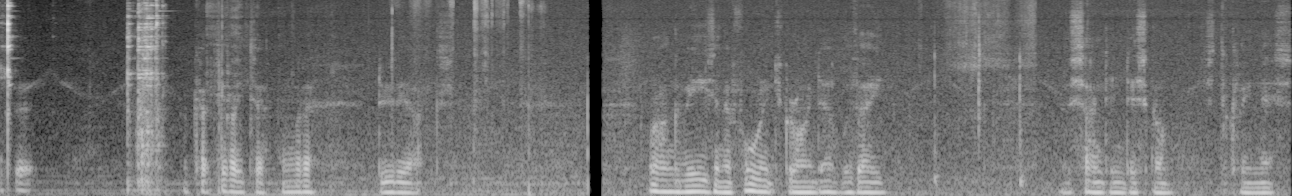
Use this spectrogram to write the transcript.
That's it. Later. I'm going to do the axe. Well, I'm going to be using a 4 inch grinder with a, a sanding disc on just to clean this.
